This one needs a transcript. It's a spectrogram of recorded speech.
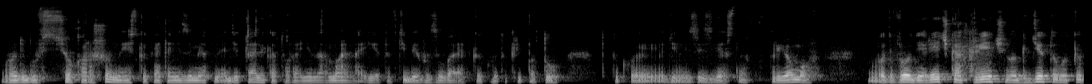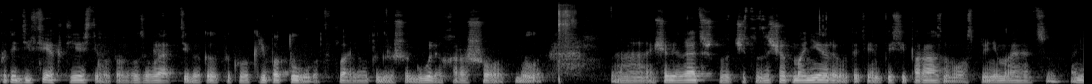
вроде бы все хорошо, но есть какая-то незаметная деталь, которая ненормальна, и это в тебе вызывает какую-то крепоту. Это такой один из известных приемов. Вот вроде речь как речь, но где-то вот какой-то дефект есть, и вот он вызывает в тебе какую-то такую крепоту вот в плане вот игры Шагуля. Хорошо было. А, еще мне нравится, что чисто за счет манеры вот эти NPC по-разному воспринимаются. Они,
